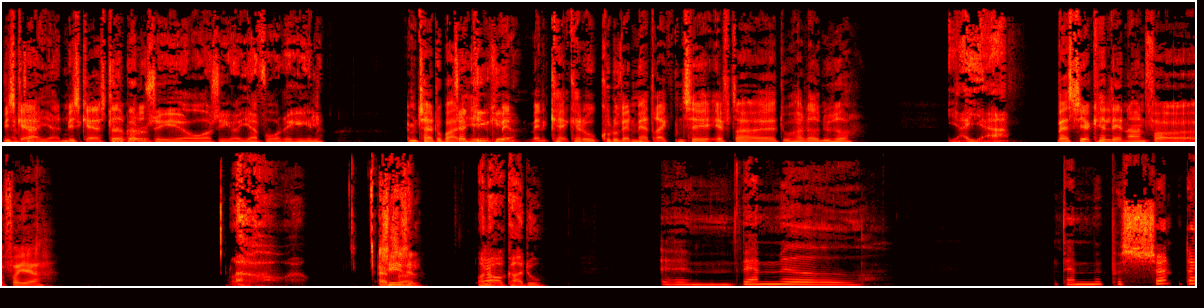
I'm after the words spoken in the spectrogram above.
vi tager jeg skal, den. vi skal afsted Det kan mod... du se herovre og se, og jeg får det hele. Jamen, tag du bare Så det hele. her. Men, men kan, kan du, kunne du vente med at drikke den til efter, øh, du har lavet nyheder? Ja, ja. Hvad siger kalenderen for, for jer? Altså... Sissel, hvornår ja. kan du? Øhm, hvad med... Hvad med på søndag?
